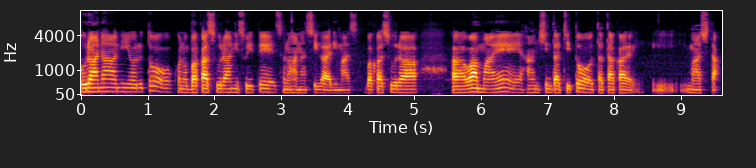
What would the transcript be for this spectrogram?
プラナによると、このバカスラについてその話があります。バカスラあは前、阪神たちと戦いました。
